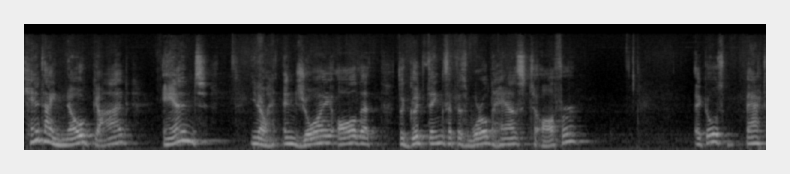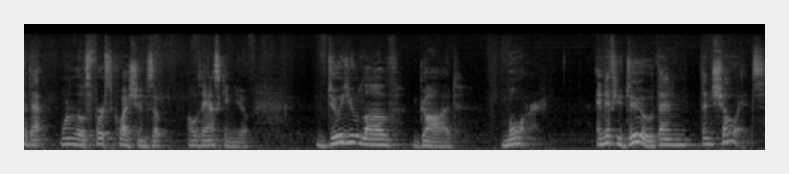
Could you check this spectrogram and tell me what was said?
Can't I know God and, you know, enjoy all that the good things that this world has to offer? It goes back to that one of those first questions that I was asking you. Do you love God more? And if you do, then then show it.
